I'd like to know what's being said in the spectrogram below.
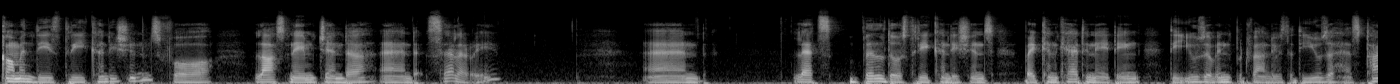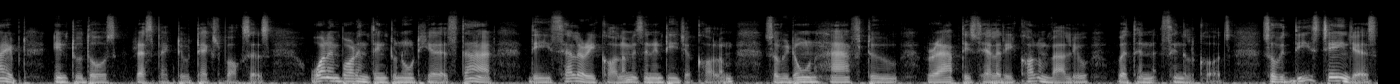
Comment these three conditions for last name gender and salary. And let's build those three conditions by concatenating the user input values that the user has typed into those respective text boxes one important thing to note here is that the salary column is an integer column so we don't have to wrap the salary column value within single quotes. So with these changes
